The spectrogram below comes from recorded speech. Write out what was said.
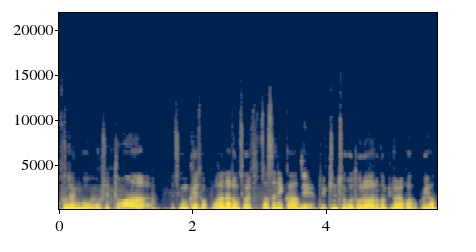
소장님. 뭐 역시 통화 지금 계속 완화 정책을 썼으니까 예. 긴축으로 돌아가는 건 필요할 것 같고요.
